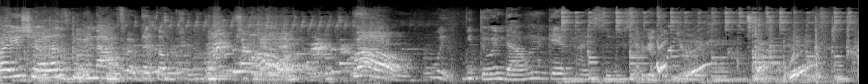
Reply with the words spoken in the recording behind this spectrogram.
Are you sure that's the now from the computer? Bro, wait, we doing that one again? I see. Gotta get the.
